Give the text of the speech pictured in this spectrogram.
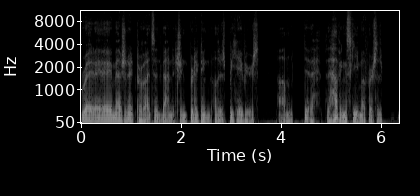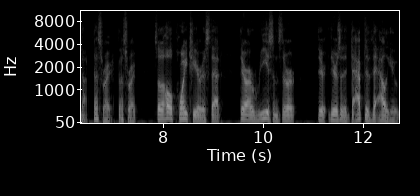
Right. I imagine it provides an advantage in predicting others' behaviors, um, having a schema versus not. That's right. That's right. So the whole point here is that there are reasons. There are there. There's an adaptive value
